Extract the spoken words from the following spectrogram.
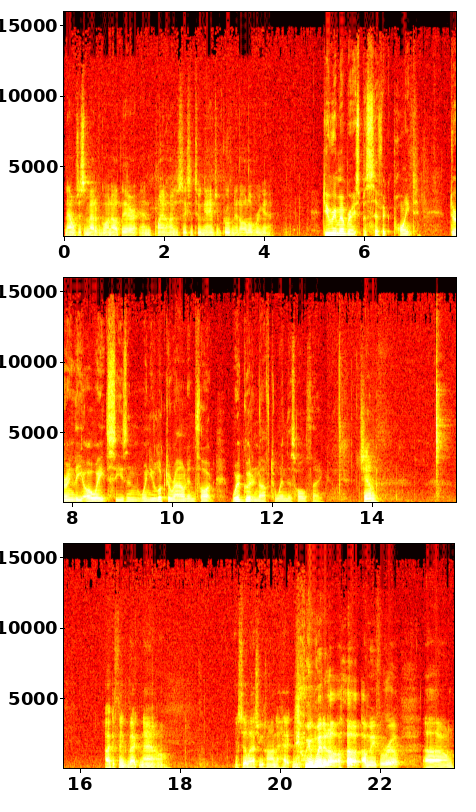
Now it's just a matter of going out there and playing 162 games and proving it all over again. Do you remember a specific point during the 08 season when you looked around and thought, we're good enough to win this whole thing? Jim, I can think back now and still ask you, how in the heck did we win it all? I mean, for real. Um,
